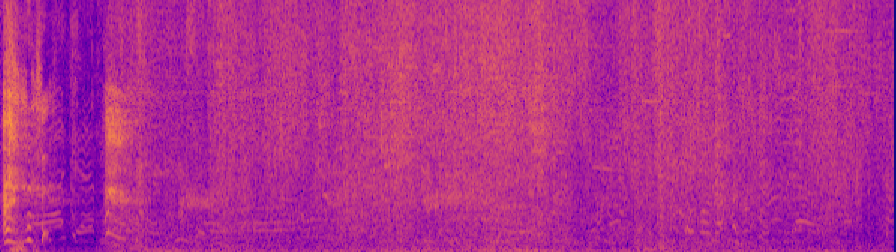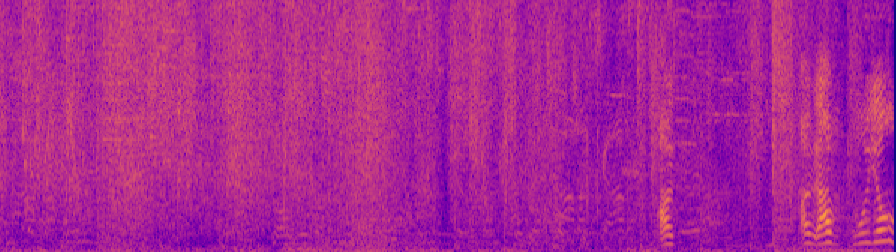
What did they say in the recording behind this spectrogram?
아, 아, 아, 뭐요?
